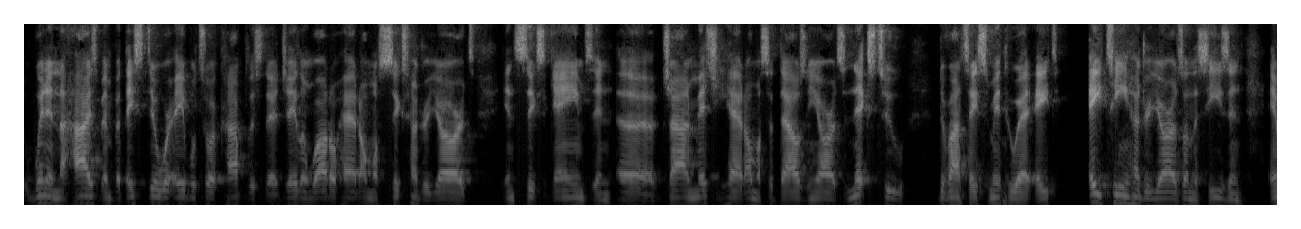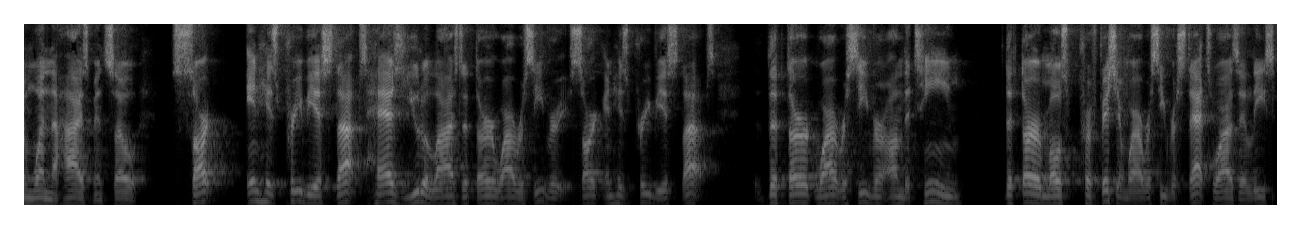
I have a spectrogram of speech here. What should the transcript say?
winning the Heisman, but they still were able to accomplish that. Jaylen Waddle had almost 600 yards in six games, and uh, John Metchie had almost a thousand yards next to DeVonta Smith, who had eight, 1,800 yards on the season and won the Heisman. So Sark in his previous stops has utilized a third wide receiver. Sark in his previous stops, the third wide receiver on the team, the third most proficient wide receiver stats wise, at least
